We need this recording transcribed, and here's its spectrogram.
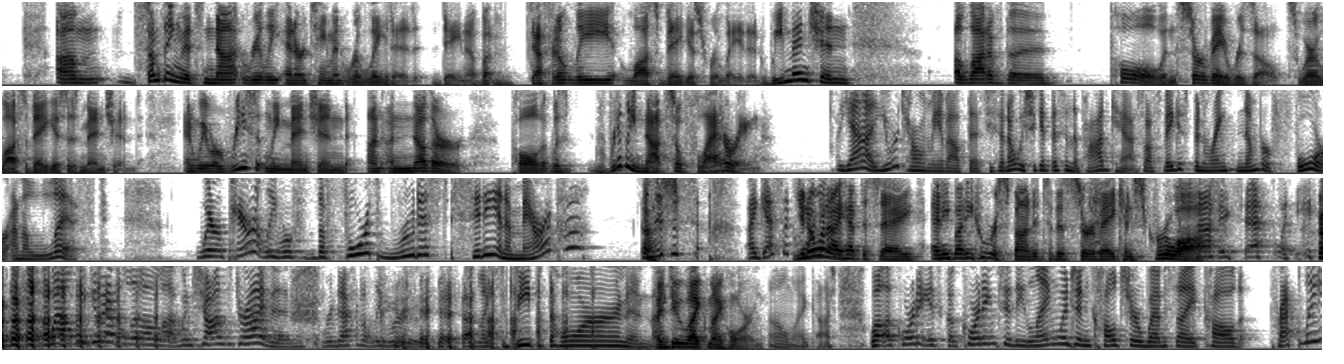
Um, something that's not really entertainment related, Dana, but definitely Las Vegas related. We mention a lot of the poll and survey results where Las Vegas is mentioned. And we were recently mentioned on another poll that was really not so flattering. Yeah, you were telling me about this. You said, "Oh, we should get this in the podcast." Las Vegas been ranked number four on a list where apparently we're the fourth rudest city in America. And this is, I guess, You know what I have to say? Anybody who responded to this survey can screw off. exactly. well, we do have a little. Uh, when Sean's driving, we're definitely rude. He likes to beep at the horn, and I do get- like my horn. Oh my gosh. Well, according it's according to the language and culture website called Preply,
